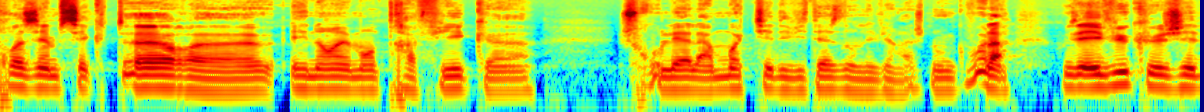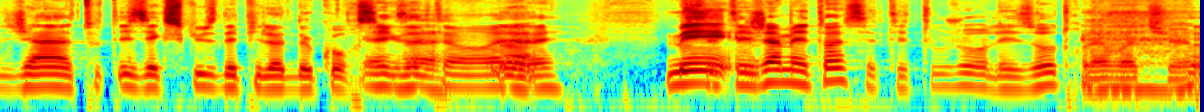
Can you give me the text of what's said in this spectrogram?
troisième secteur, euh, énormément de trafic. euh, je roulais à la moitié des vitesses dans les virages. Donc voilà, vous avez vu que j'ai déjà toutes les excuses des pilotes de course. Exactement, ouais, Ouais. ouais. Mais C'était jamais toi, c'était toujours les autres ou la voiture.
